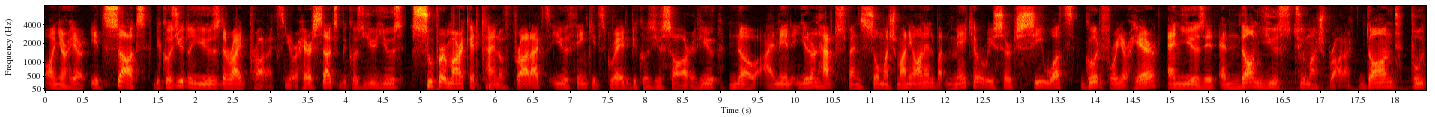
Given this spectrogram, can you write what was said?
on your hair. It sucks because you don't use the right products. Your hair sucks because you use supermarket kind of products. You think it's great because you saw a review. No, I mean, you don't have to spend so much money on it, but make your research, see what's good for your hair and use it. And don't use too much product. Don't put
